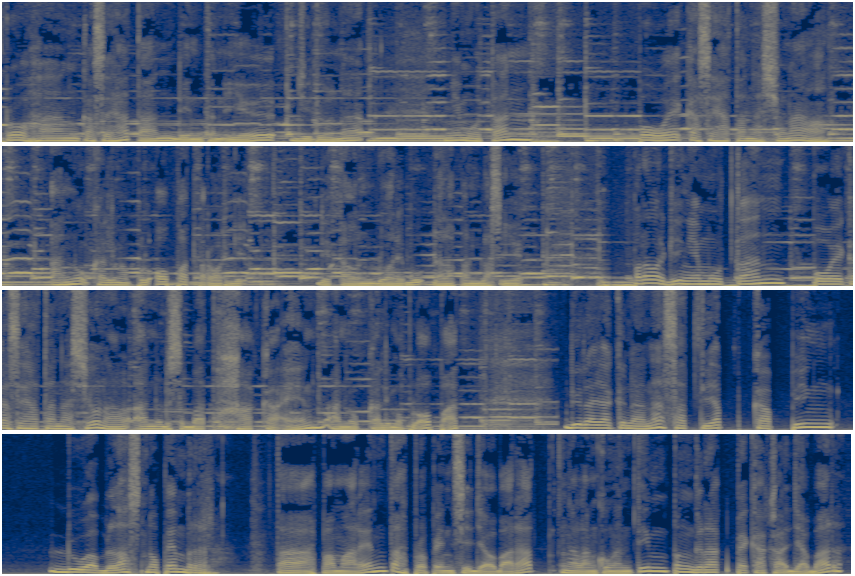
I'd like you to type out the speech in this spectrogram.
Rohang kasehatan dinten Ieu judulna ngemutan powe kasehatan nasional anu ke-54 parorgi di tahun 2018 Ieu. Parorgi ngemutan poe kasehatan nasional anu disebat HKN anu ke-54 dirayakenana setiap kaping 12 November. tah pamarentah Provinsi Jawa Barat ngalangkungan tim penggerak PKK Jabar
